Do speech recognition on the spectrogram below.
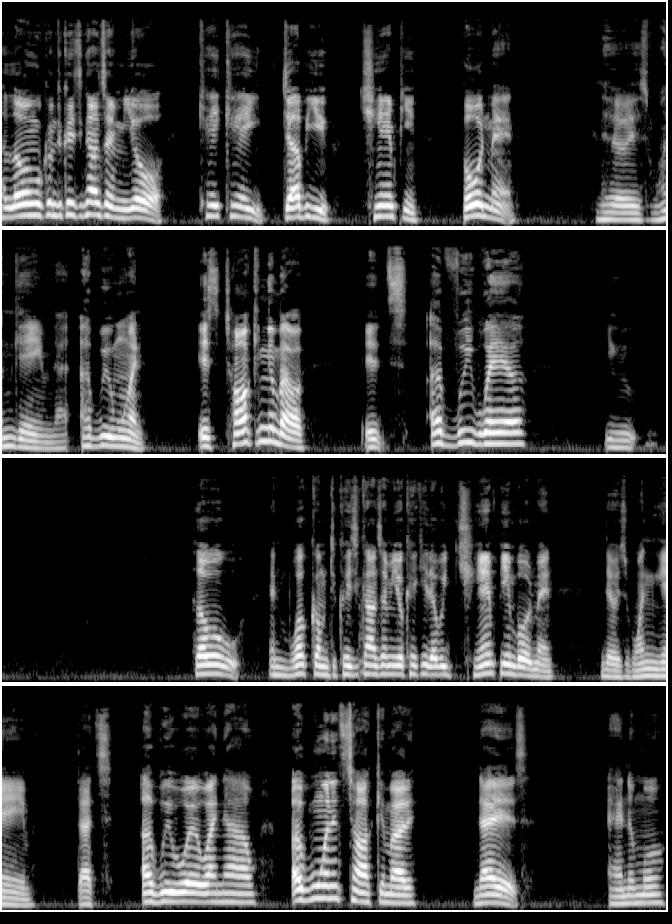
Hello and welcome to Krazy Klowns. I'm your KKW champion Birdman. And there is one game that everyone is talking about. It's everywhere. You. Hello and welcome to Krazy Klowns. I'm your KKW champion Birdman. And there is one game that's everywhere right now. Everyone is talking about it. And that is Animal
